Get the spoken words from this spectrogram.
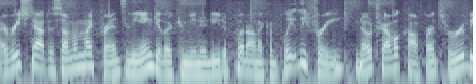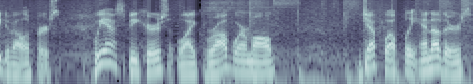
I reached out to some of my friends in the Angular community to put on a completely free, no travel conference for Ruby developers. We have speakers like Rob Wormald, Jeff Whelpley, and others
